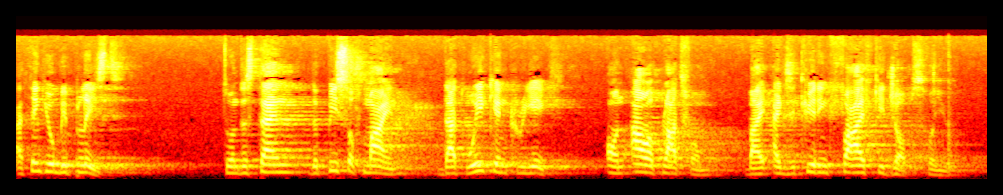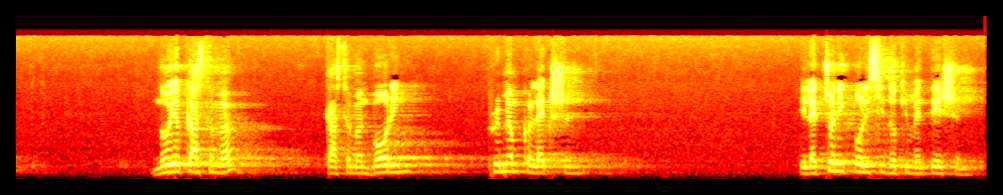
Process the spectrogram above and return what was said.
I think you'll be pleased to understand the peace of mind that we can create on our platform by executing five key jobs for you. Know your customer, customer onboarding, premium collection, electronic policy documentation,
